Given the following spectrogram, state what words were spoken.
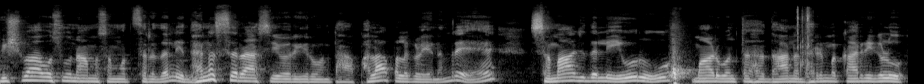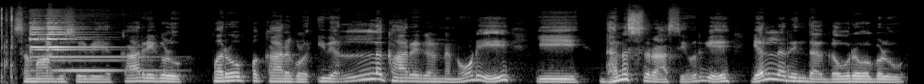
ವಿಶ್ವಾವಸು ನಾಮ ಸಂವತ್ಸರದಲ್ಲಿ ಧನಸ್ಸು ರಾಶಿಯವರಿಗಿರುವಂತಹ ಫಲಾಫಲಗಳು ಏನಂದರೆ ಸಮಾಜದಲ್ಲಿ ಇವರು ಮಾಡುವಂತಹ ದಾನ ಧರ್ಮ ಕಾರ್ಯಗಳು, ಸಮಾಜ ಸೇವೆಯ ಕಾರ್ಯಗಳು, ಪರೋಪಕಾರಗಳು, ಇವೆಲ್ಲ ಕಾರ್ಯಗಳನ್ನ ನೋಡಿ ಈ ಧನಸ್ಸು ರಾಶಿಯವರಿಗೆ ಎಲ್ಲರಿಂದ ಗೌರವಗಳು,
